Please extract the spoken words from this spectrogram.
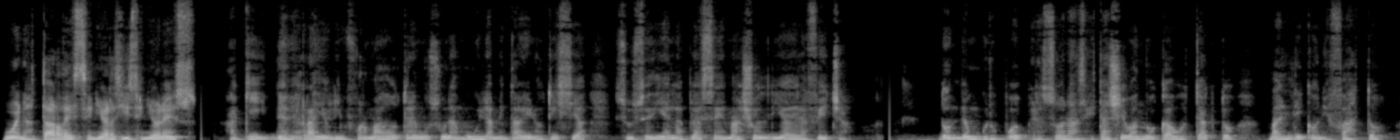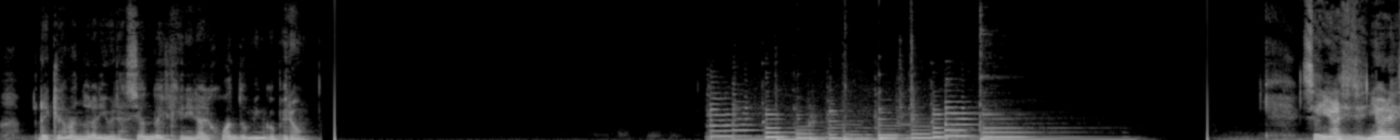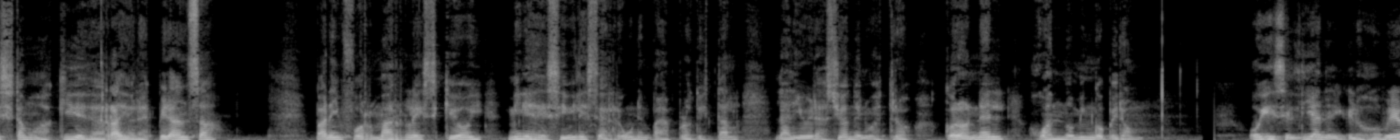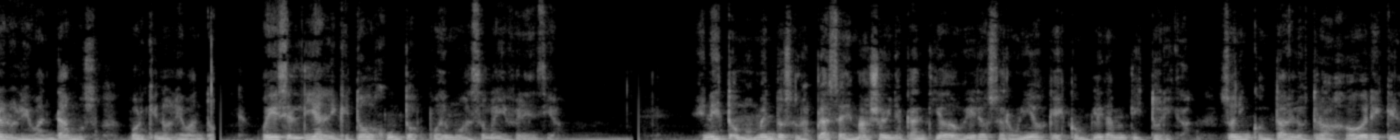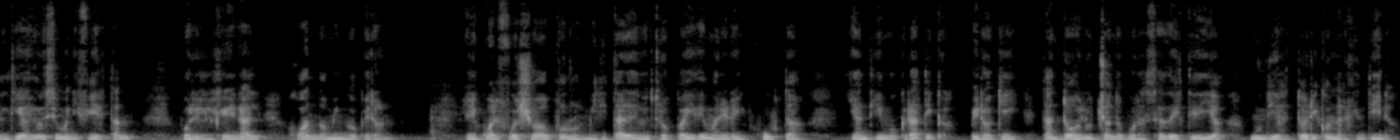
Buenas tardes, señoras y señores. Aquí, desde Radio El Informado, traemos una muy lamentable noticia sucedida en la Plaza de Mayo el día de la fecha, donde un grupo de personas está llevando a cabo este acto báltico nefasto reclamando la liberación del general Juan Domingo Perón. Señoras y señores, estamos aquí desde Radio La Esperanza para informarles que hoy miles de civiles se reúnen para protestar la liberación de nuestro coronel Juan Domingo Perón. Hoy es el día en el que los obreros nos levantamos porque nos levantó. Hoy es el día en el que todos juntos podemos hacer la diferencia. En estos momentos en la Plaza de Mayo hay una cantidad de obreros reunidos que es completamente histórica. Son incontables los trabajadores que en el día de hoy se manifiestan por el general Juan Domingo Perón, el cual fue llevado por los militares de nuestro país de manera injusta y antidemocrática, pero aquí están todos luchando por hacer de este día un día histórico en la Argentina.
